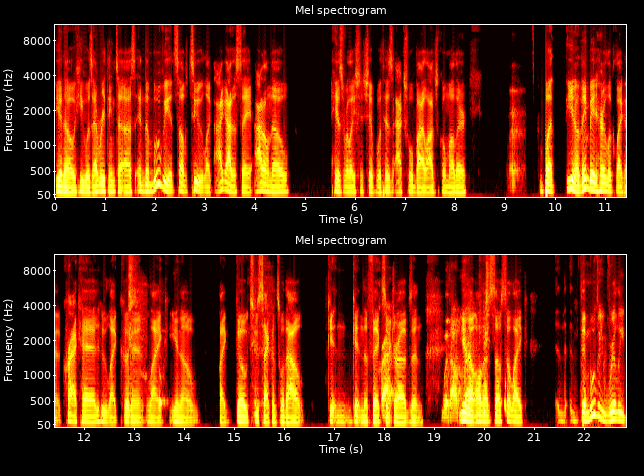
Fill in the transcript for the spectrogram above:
you know, he was everything to us. And the movie itself too. Like, I gotta say, I don't know his relationship with his actual biological mother, but you know, they made her look like a crackhead who like couldn't like you know like go two seconds without getting getting the fix of drugs and Without you know all that stuff so like th- the movie really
